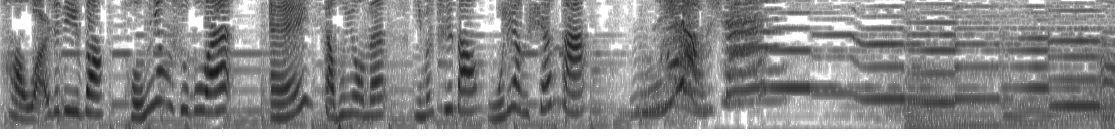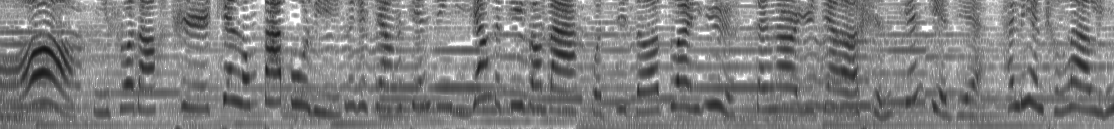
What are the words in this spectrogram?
好玩的地方同样数不完。哎，小朋友们，你们知道无量山吗？是《天龙八部》里那个像仙境一样的地方吧？我记得段誉在那儿遇见了神仙姐姐，还练成了凌波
